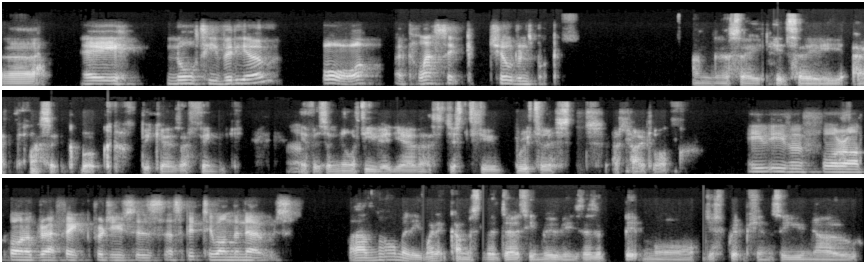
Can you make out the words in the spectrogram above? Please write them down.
Uh, a naughty video or a classic children's book? I'm going to say it's a, a classic book because I think Oh. if it's a naughty video, that's just too brutalist a title. Even for our pornographic producers, that's a bit too on the nose. Well, normally when it comes to the dirty movies, there's a bit more description, so you know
